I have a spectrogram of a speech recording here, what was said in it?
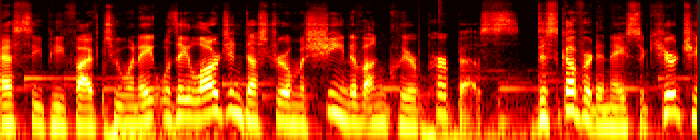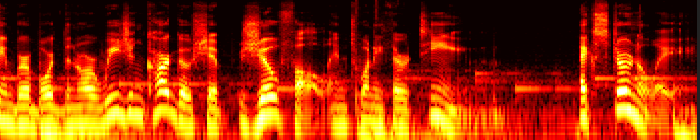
SCP 5218 was a large industrial machine of unclear purpose, discovered in a secure chamber aboard the Norwegian cargo ship Zhofal in 2013. Externally,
